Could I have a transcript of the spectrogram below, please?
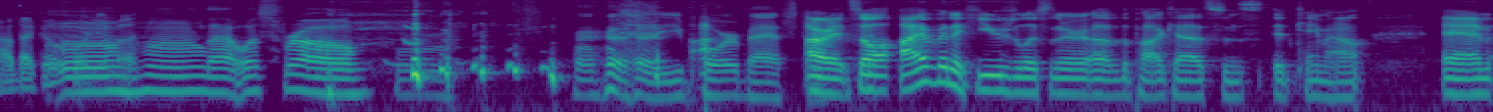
How'd that go for you, bud? Mhm, that was Fro. you poor bastard. All right, so I've been a huge listener of the podcast since it came out, and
